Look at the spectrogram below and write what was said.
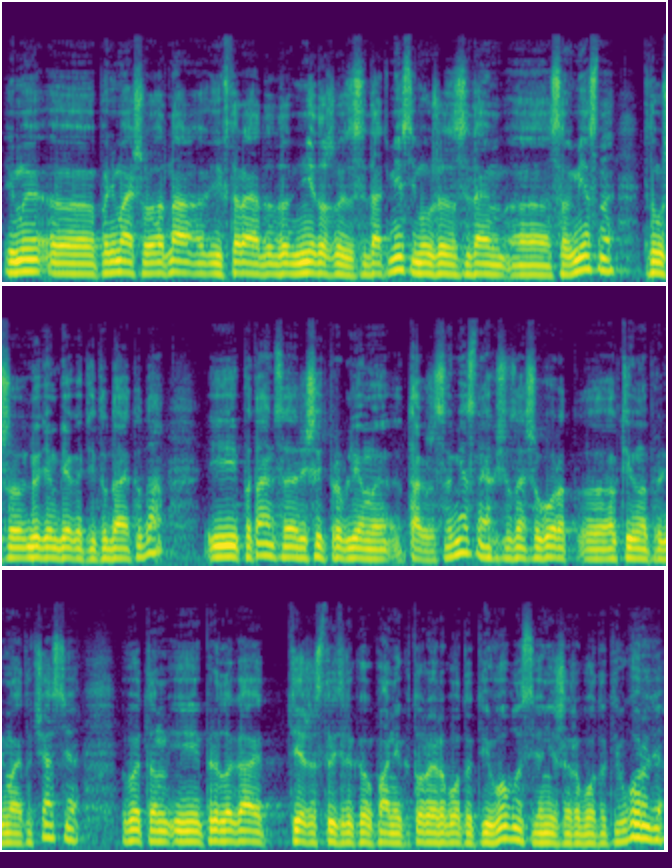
И мы, э, понимая, что одна и вторая не должны заседать вместе, мы уже заседаем э, совместно, потому что людям бегать и туда, и туда. И пытаемся решить проблемы также совместно. Я хочу сказать, что город э, активно принимает участие в этом и предлагает те же строительные компании, которые работают и в области, они же работают и в городе.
